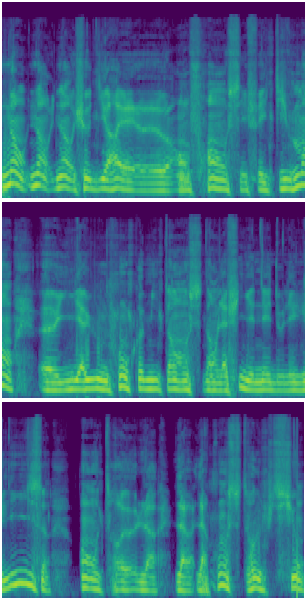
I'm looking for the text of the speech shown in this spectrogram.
non, non, non, je dirais euh, en France, effectivement, il y a eu une concomitance dans la fille aînée de l'Église entre la, la, la construction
